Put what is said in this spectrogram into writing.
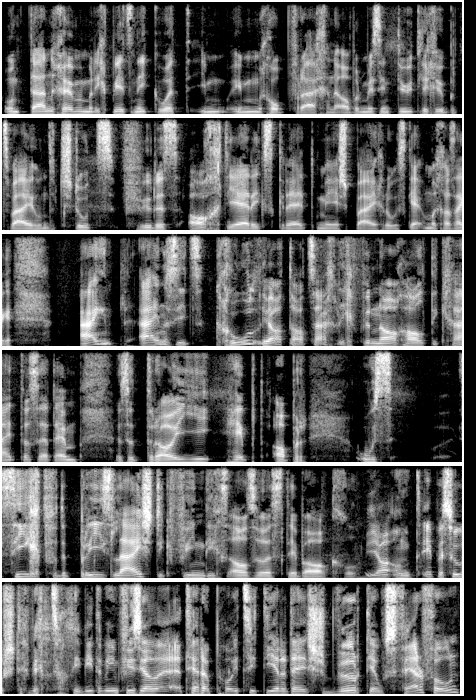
Und dann kommen wir, ich bin jetzt nicht gut im, im Kopf rechnen, aber wir sind deutlich über 200 Stutz für ein achtjähriges Gerät mehr Speicher ausgeben. Man kann sagen, ein, einerseits cool, ja, tatsächlich für Nachhaltigkeit, dass er dem also Treue hebt, aber aus Sicht von der Preis-Leistung finde ich es also ein Debakel. Ja, und eben sonst, wenn ich wieder meinen Physiotherapeut zitieren, der schwört ja aufs Fairphone.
